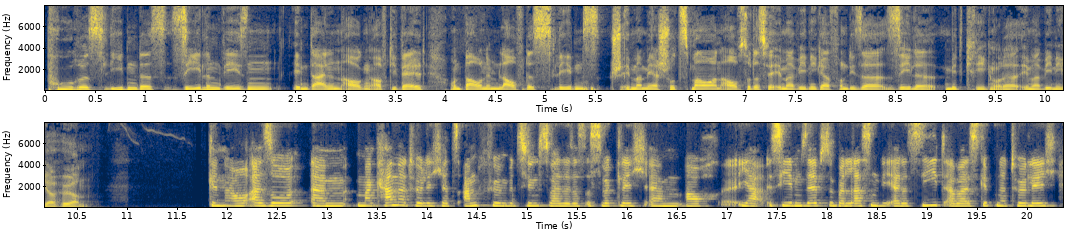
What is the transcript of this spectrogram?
pures, liebendes Seelenwesen in deinen Augen auf die Welt und bauen im Laufe des Lebens immer mehr Schutzmauern auf, sodass wir immer weniger von dieser Seele mitkriegen oder immer weniger hören. Genau, also ähm, man kann natürlich jetzt anführen, beziehungsweise das ist wirklich ähm, auch, äh, ja, ist jedem selbst überlassen, wie er das sieht, aber es gibt natürlich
